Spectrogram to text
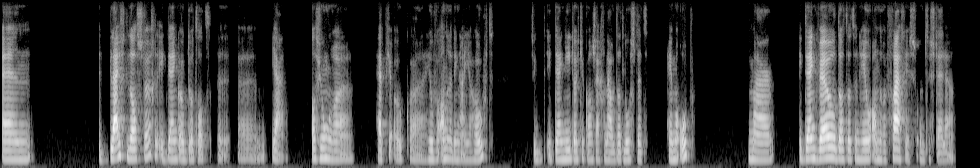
En het blijft lastig. Ik denk ook dat dat, uh, uh, ja, als jongere heb je ook uh, heel veel andere dingen aan je hoofd. Dus ik, ik denk niet dat je kan zeggen, nou, dat lost het helemaal op. Maar ik denk wel dat dat een heel andere vraag is om te stellen.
